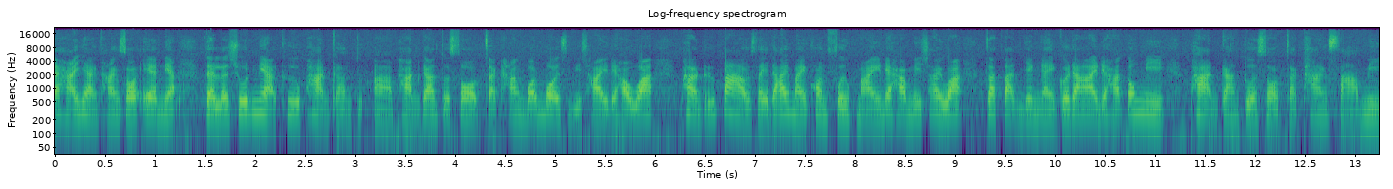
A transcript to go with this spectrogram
นะคะอย่างทางซอแอนเนี่ยแต่ละชุดเนี่ยคือผ่านการผ่านการตรวจสอบจากทางบอสบอยสิริชัยนะคะว่าผ่านหรือเปล่าใส่ได้ไหมคอนเฟิร์มไหมนะคะไม่ใช่ว่าจะตัดยังไงก็ได้นะคะต้องมีผ่านการตรวจสอบจากทางสามี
